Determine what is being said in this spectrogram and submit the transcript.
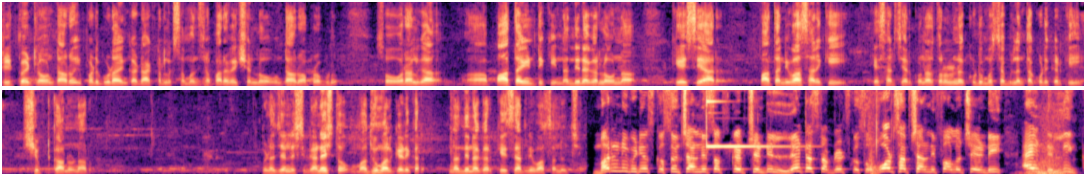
ట్రీట్మెంట్లో ఉంటారు. ఇప్పటికి కూడా ఇంకా డాక్టర్లకు సంబంధించిన పర్యవేక్షణలో ఉంటారు అప్పుడప్పుడు. సో ఓవరాల్గా పాత ఇంటికి నందినగర్లో ఉన్న కేసీఆర్ పాత నివాసానికి కేసీఆర్ చేరుకున్నారు. త్వరలోనే కుటుంబ సభ్యులంతా కూడా ఇక్కడికి షిఫ్ట్ కానున్నారు. వీడియో జర్నలిస్ట్ గణేష్తో మధు మల్కేడికర్ నందినగర్ కేసీఆర్ నివాసం నుంచి. మరిన్ని వీడియోస్ కోసం ఛానల్ సబ్స్క్రైబ్ చేయండి. లేటెస్ట్ అప్డేట్స్ కోసం వాట్సాప్ ఛానల్ ఫాలో చేయండి. అండ్ లింక్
